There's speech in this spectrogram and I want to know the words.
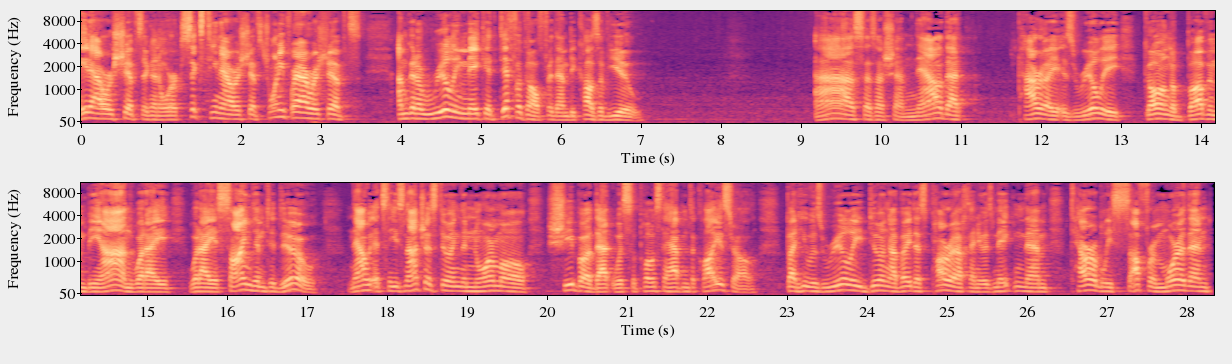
eight hour shifts, they're going to work sixteen hour shifts, twenty four hour shifts. I'm going to really make it difficult for them because of you. Ah, says Hashem. Now that Para is really going above and beyond what I what I assigned him to do. Now he's not just doing the normal shiba that was supposed to happen to Klal Yisrael, but he was really doing avodas parach, and he was making them terribly suffer more than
